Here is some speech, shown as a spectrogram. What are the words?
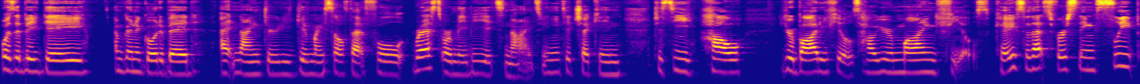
was a big day. I'm to go to bed at 9:30, give myself that full rest or maybe it's 9. So you need to check in to see how your body feels, how your mind feels, okay? So that's first thing, sleep.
